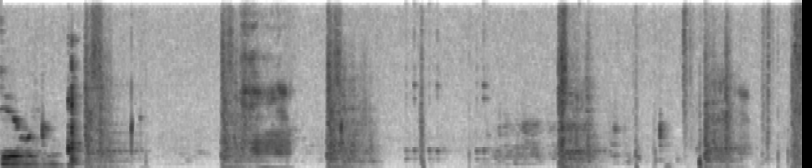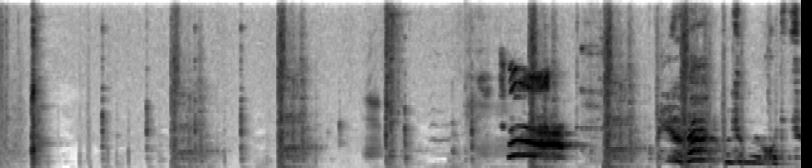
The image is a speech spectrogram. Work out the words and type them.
сделаю. А, он за мной охотится.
